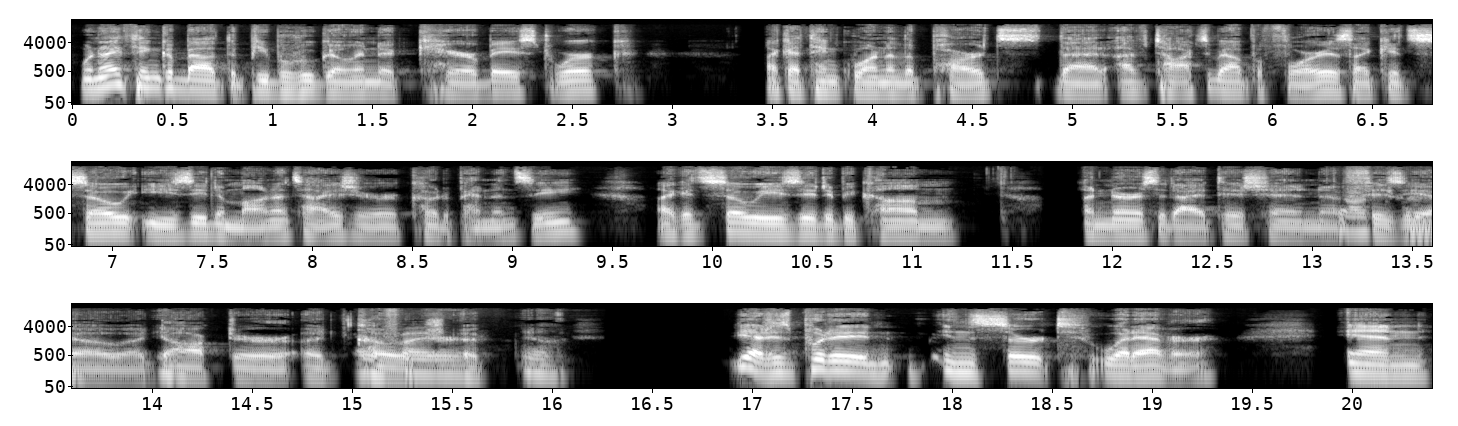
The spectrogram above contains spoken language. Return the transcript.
when I think about the people who go into care based work, like I think one of the parts that I've talked about before is like it's so easy to monetize your codependency. Like it's so easy to become a nurse, a dietitian, a Doctor, physio, a doctor, a coach. A, yeah, yeah, just put it in, insert whatever. And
